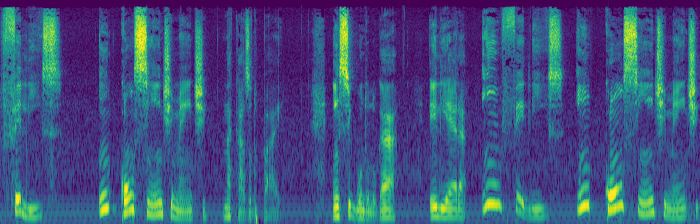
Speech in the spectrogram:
feliz inconscientemente na casa do pai. Em segundo lugar, ele era infeliz inconscientemente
